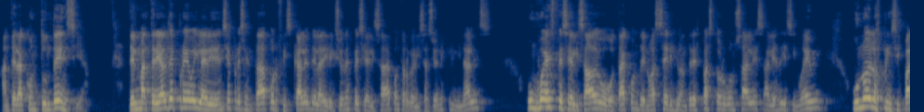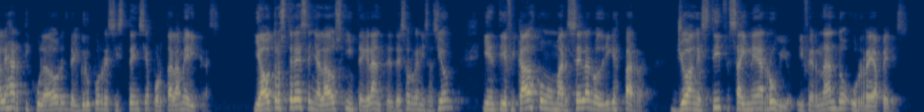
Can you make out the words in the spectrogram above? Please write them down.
ante la contundencia del material de prueba y la evidencia presentada por fiscales de la Dirección Especializada contra Organizaciones Criminales, un juez especializado de Bogotá condenó a Sergio Andrés Pastor González, alias 19, uno de los principales articuladores del grupo Resistencia Portal Américas, y a otros tres señalados integrantes de esa organización, identificados como Marcela Rodríguez Parra, Joan Steve Zainea Rubio y Fernando Urrea Pérez.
